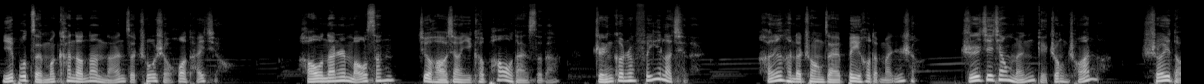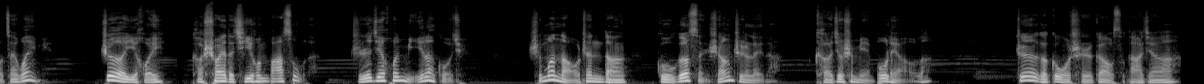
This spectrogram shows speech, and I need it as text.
也不怎么看到那男子出手或抬脚，好男人毛三就好像一颗炮弹似的，整个人飞了起来，狠狠地撞在背后的门上，直接将门给撞穿了，摔倒在外面。这一回可摔得七荤八素的，直接昏迷了过去，什么脑震荡、骨骼损伤之类的，可就是免不了了。这个故事告诉大家。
